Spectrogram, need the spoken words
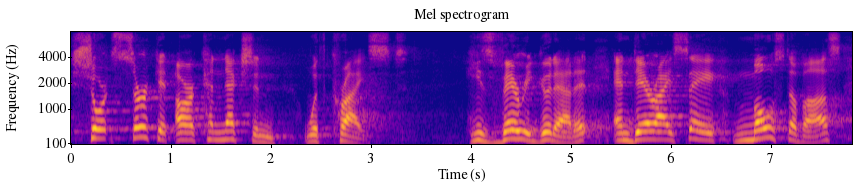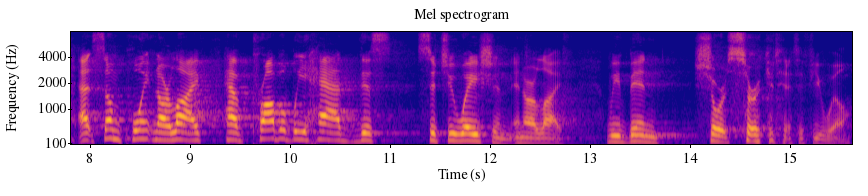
short circuit our connection with Christ. He's very good at it. And dare I say, most of us at some point in our life have probably had this situation in our life. We've been short circuited, if you will.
